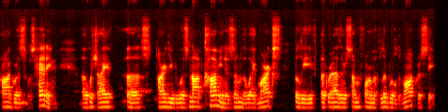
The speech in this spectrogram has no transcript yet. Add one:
progress was heading, uh, which I uh, argued was not communism the way Marx believed, but rather some form of liberal democracy.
